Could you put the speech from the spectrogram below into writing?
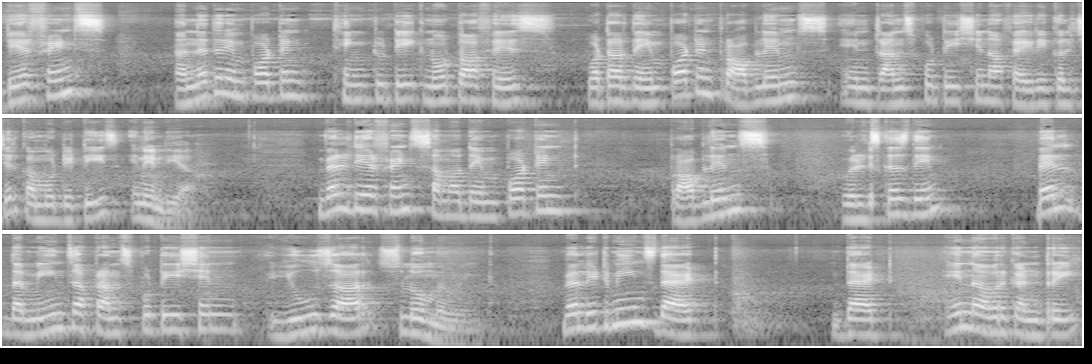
Dear friends, another important thing to take note of is what are the important problems in transportation of agriculture commodities in India. Well dear friends, some of the important problems, we'll discuss them. Well, the means of transportation use are slow moving well it means that that in our country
